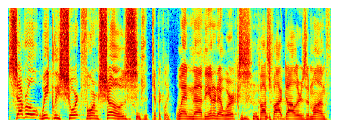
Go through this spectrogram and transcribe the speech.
several weekly short form shows Typically, when uh, the internet works cost five dollars a month.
